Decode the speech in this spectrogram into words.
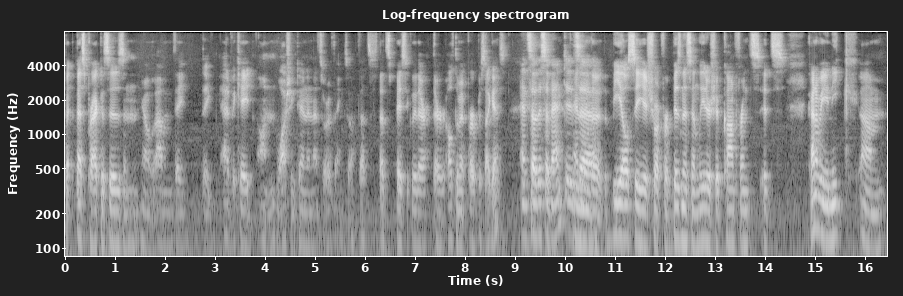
be- best practices and you know um, they they advocate on Washington and that sort of thing. So that's that's basically their their ultimate purpose, I guess. And so this event is and uh, the, the BLC is short for Business and Leadership Conference. It's kind of a unique um,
